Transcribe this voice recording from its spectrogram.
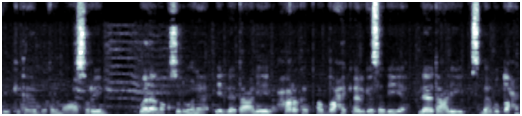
في كتابة المعاصرين. ولا نقصد هنا إلا تعليل حركة الضحك الجسدية لا تعليل أسباب الضحك.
